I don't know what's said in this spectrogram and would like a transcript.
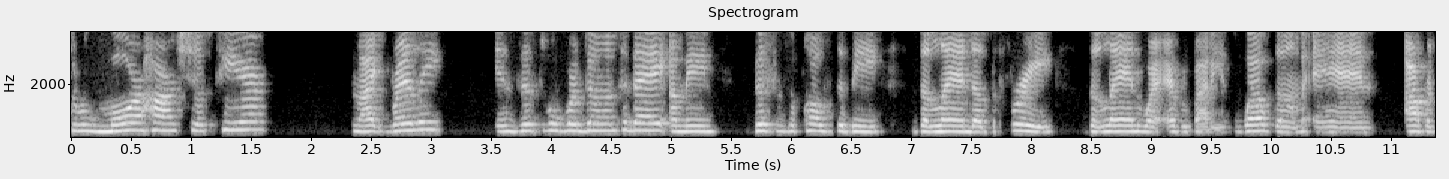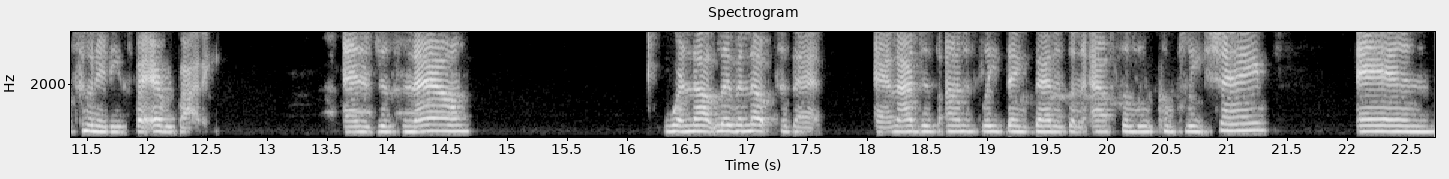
through more hardships here. Like really? Is this what we're doing today? I mean, this is supposed to be the land of the free, the land where everybody is welcome and opportunities for everybody. And just now we're not living up to that. And I just honestly think that is an absolute complete shame. And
